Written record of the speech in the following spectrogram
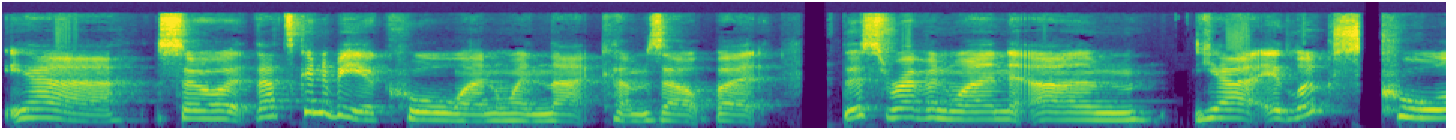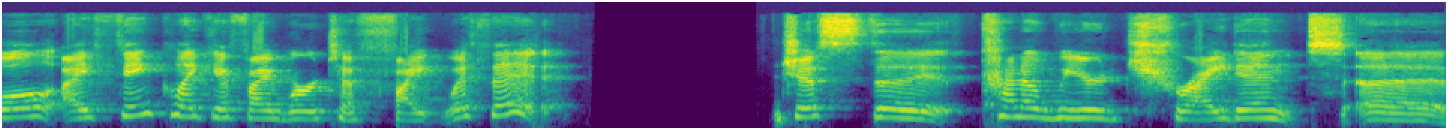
Yeah, so that's going to be a cool one when that comes out. But this Revan one, um, yeah, it looks cool. I think like if I were to fight with it, just the kind of weird trident, uh,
